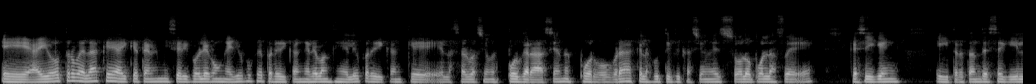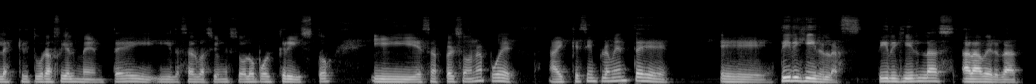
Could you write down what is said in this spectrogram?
Eh, hay otro, ¿verdad? Que hay que tener misericordia con ellos porque predican el Evangelio, predican que la salvación es por gracia, no es por obra, que la justificación es solo por la fe, que siguen y tratan de seguir la escritura fielmente y, la salvación es solo por Cristo. Y esas personas, pues, hay que simplemente eh, dirigirlas, dirigirlas a la verdad.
